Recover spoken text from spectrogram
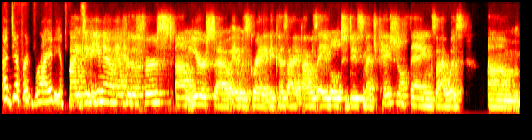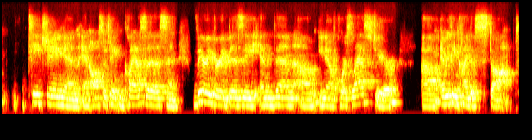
a different variety of things. I do, you know, and for the first um, year or so, it was great because I, I was able to do some educational things. I was um, teaching and, and also taking classes and very, very busy. And then, um, you know, of course, last year, um, everything kind of stopped.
